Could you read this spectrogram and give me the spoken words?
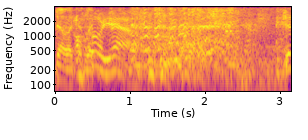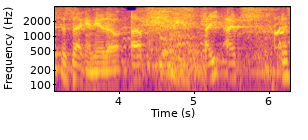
delicately. oh, yeah. Just a second here, though. Uh, I, I, this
